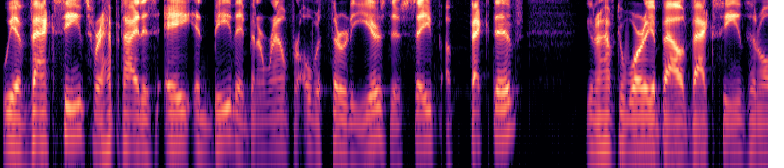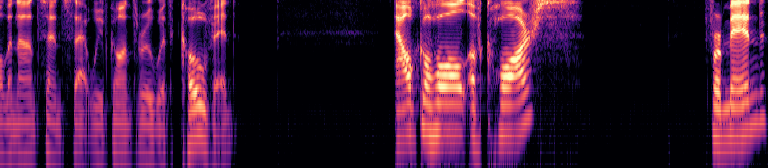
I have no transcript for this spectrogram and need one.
We have vaccines for hepatitis A and B. They've been around for over 30 years. They're safe, effective. You don't have to worry about vaccines and all the nonsense that we've gone through with COVID. Alcohol, of course, for men,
